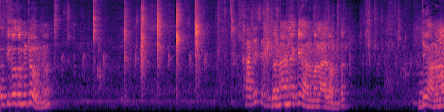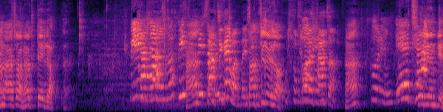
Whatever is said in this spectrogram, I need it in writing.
यतिको त मिठो हुनु खाँदैछ नानीलाई के खानु मन लागेको छ भने त? जे खानु मन लागेको छ भने त्यही ल? साँच्चीकै ल। कोरियन के?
